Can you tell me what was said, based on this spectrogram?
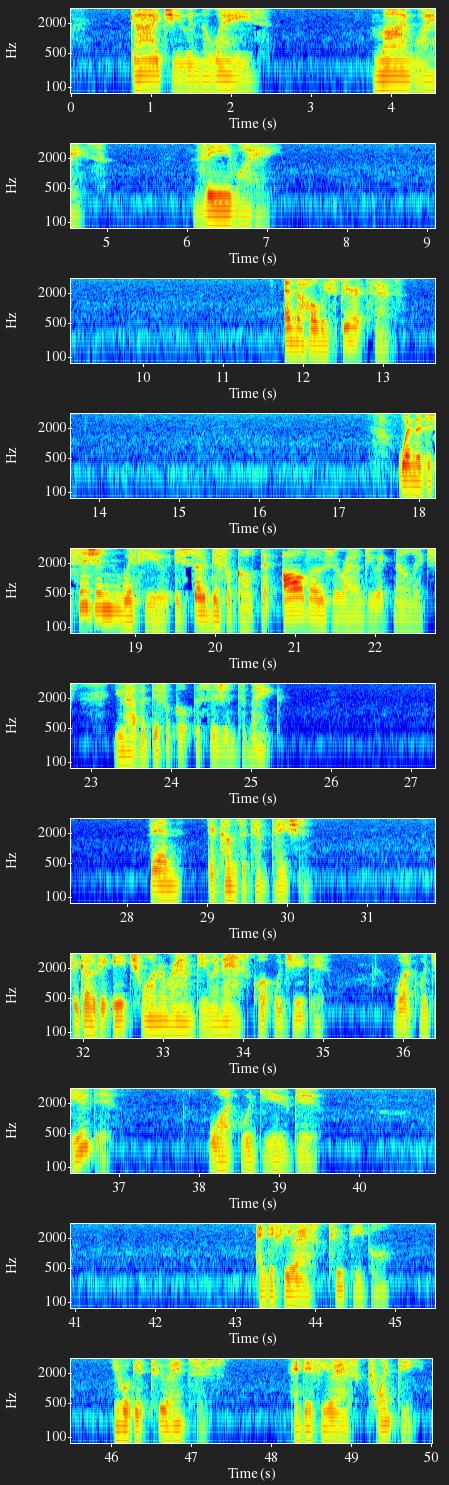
guide you in the ways, my ways, the way. And the Holy Spirit says, when the decision with you is so difficult that all those around you acknowledge you have a difficult decision to make, then there comes a temptation to go to each one around you and ask, What would you do? What would you do? What would you do? And if you ask two people, you will get two answers. And if you ask 20,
